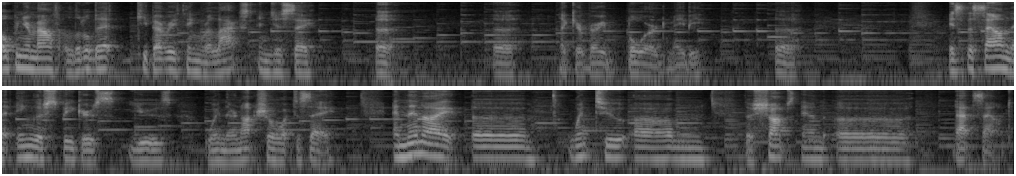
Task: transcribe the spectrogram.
Open your mouth a little bit, keep everything relaxed, and just say, uh, uh, like you're very bored, maybe. Uh. It's the sound that English speakers use when they're not sure what to say. And then I uh, went to um, the shops and uh, that sound.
